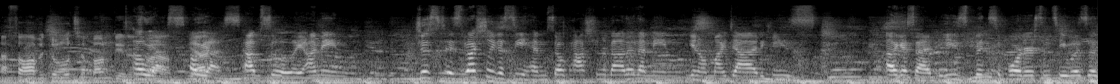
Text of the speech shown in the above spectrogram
a father-daughter bonding as Oh well. yes, oh yes, absolutely. I mean, just especially to see him so passionate about it. I mean, you know, my dad, he's like I said, he's been a supporter since he was a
